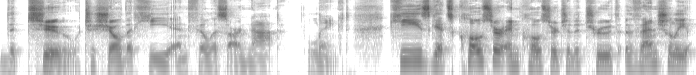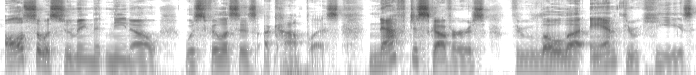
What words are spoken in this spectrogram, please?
the two to show that he and Phyllis are not linked. Keyes gets closer and closer to the truth, eventually also assuming that Nino was Phyllis's accomplice. Neff discovers through Lola and through Keyes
